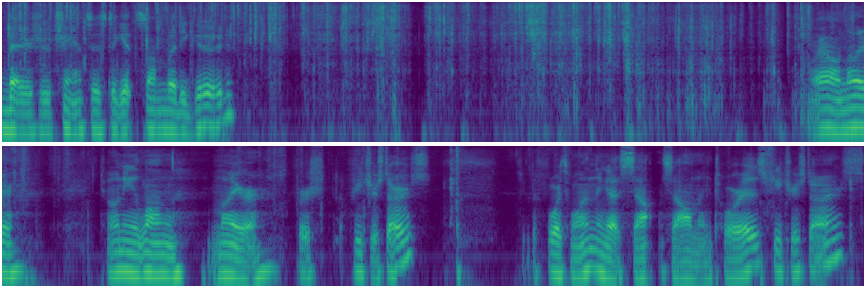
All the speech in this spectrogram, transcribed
betters your chances to get somebody good. Wow, another Tony Longmire first Future Stars. The fourth one, they got Sal Salomon Torres Future Stars.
